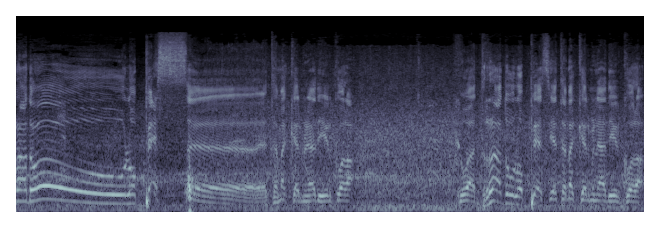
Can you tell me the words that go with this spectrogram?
كوادرادو لوبيس يتمكن من هذه الكرة. كوادرادو لوبيس يتمكن من هذه الكرة.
